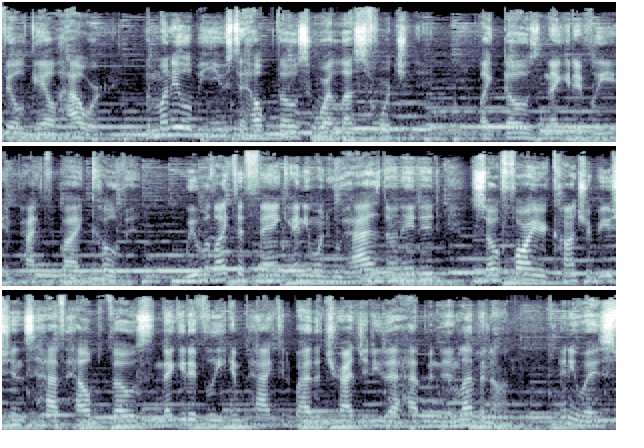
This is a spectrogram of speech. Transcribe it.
Phil Gale Howard. The money will be used to help those who are less fortunate, like those negatively impacted by COVID. We would like to thank anyone who has donated. So far, your contributions have helped those negatively impacted by the tragedy that happened in Lebanon. Anyways,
